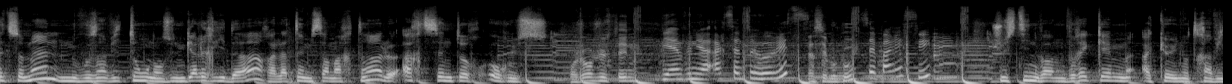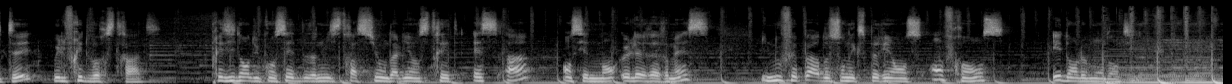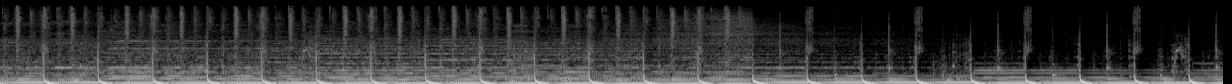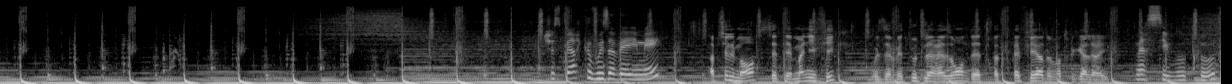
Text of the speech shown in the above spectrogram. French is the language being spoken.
Cette semaine, nous vous invitons dans une galerie d'art à l'Athème Saint-Martin, le Art Center Horus. Bonjour Justine. Bienvenue à Art Center Horus. Merci beaucoup. C'est par ici. Justine Van Vrekem accueille notre invité, Wilfried Verstraat, président du conseil d'administration d'Alliance Trade SA, anciennement Euler Hermès. Il nous fait part de son expérience en France et dans le monde entier. Vous avez aimé. Absolument, c'était magnifique. Vous avez toutes les raisons d'être très fiers de votre galerie. Merci beaucoup.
